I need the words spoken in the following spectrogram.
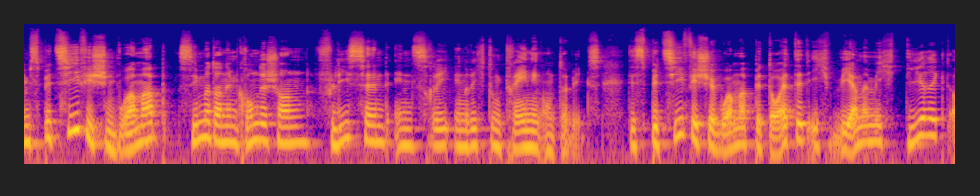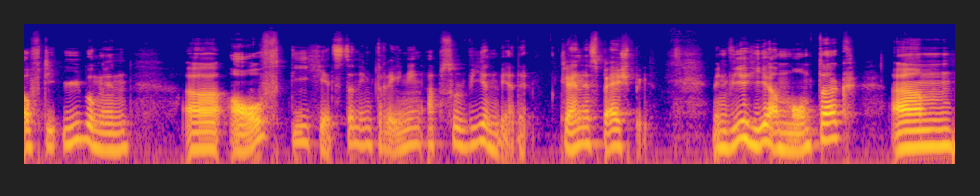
Im spezifischen Warm-up sind wir dann im Grunde schon fließend ins, in Richtung Training unterwegs. Das spezifische Warm-up bedeutet, ich wärme mich direkt auf die Übungen äh, auf, die ich jetzt dann im Training absolvieren werde. Kleines Beispiel. Wenn wir hier am Montag, ähm,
